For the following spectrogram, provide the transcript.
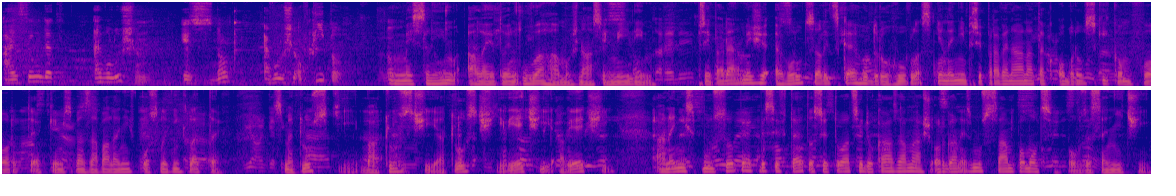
i think that evolution is not evolution of people Myslím, ale je to jen úvaha, možná se mýlím. Připadá mi, že evoluce lidského druhu vlastně není připravená na tak obrovský komfort, jakým jsme zavaleni v posledních letech. Jsme tlustí, ba tlustší a tlustší, větší a větší. A není způsob, jak by si v této situaci dokázal náš organismus sám pomoci, pouze se ničí.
